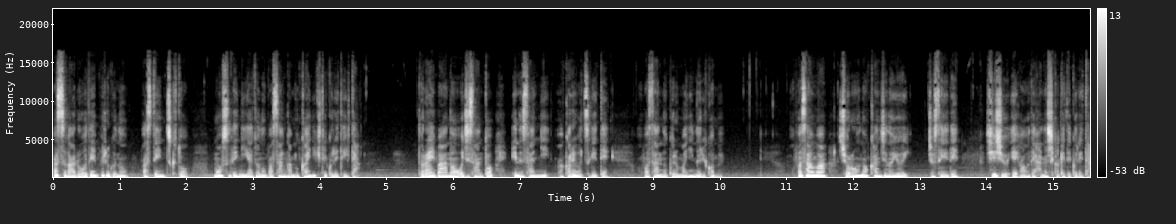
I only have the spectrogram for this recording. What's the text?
バスがローデンブルグのバス停に着くと、もうすでに宿のおばさんが迎えに来てくれていた。ドライバーのおじさんと N さんに別れを告げて、おばさんの車に乗り込む。おばさんは初老の感じの良い女性で、始終笑顔で話しかけてくれた。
